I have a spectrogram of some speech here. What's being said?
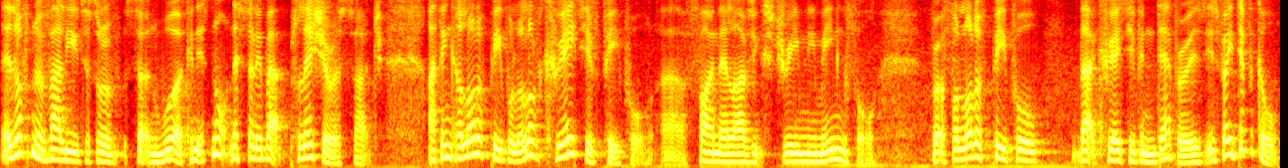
There's often a value to sort of certain work, and it's not necessarily about pleasure as such. I think a lot of people, a lot of creative people, uh, find their lives extremely meaningful. But for a lot of people, that creative endeavor is, is very difficult.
